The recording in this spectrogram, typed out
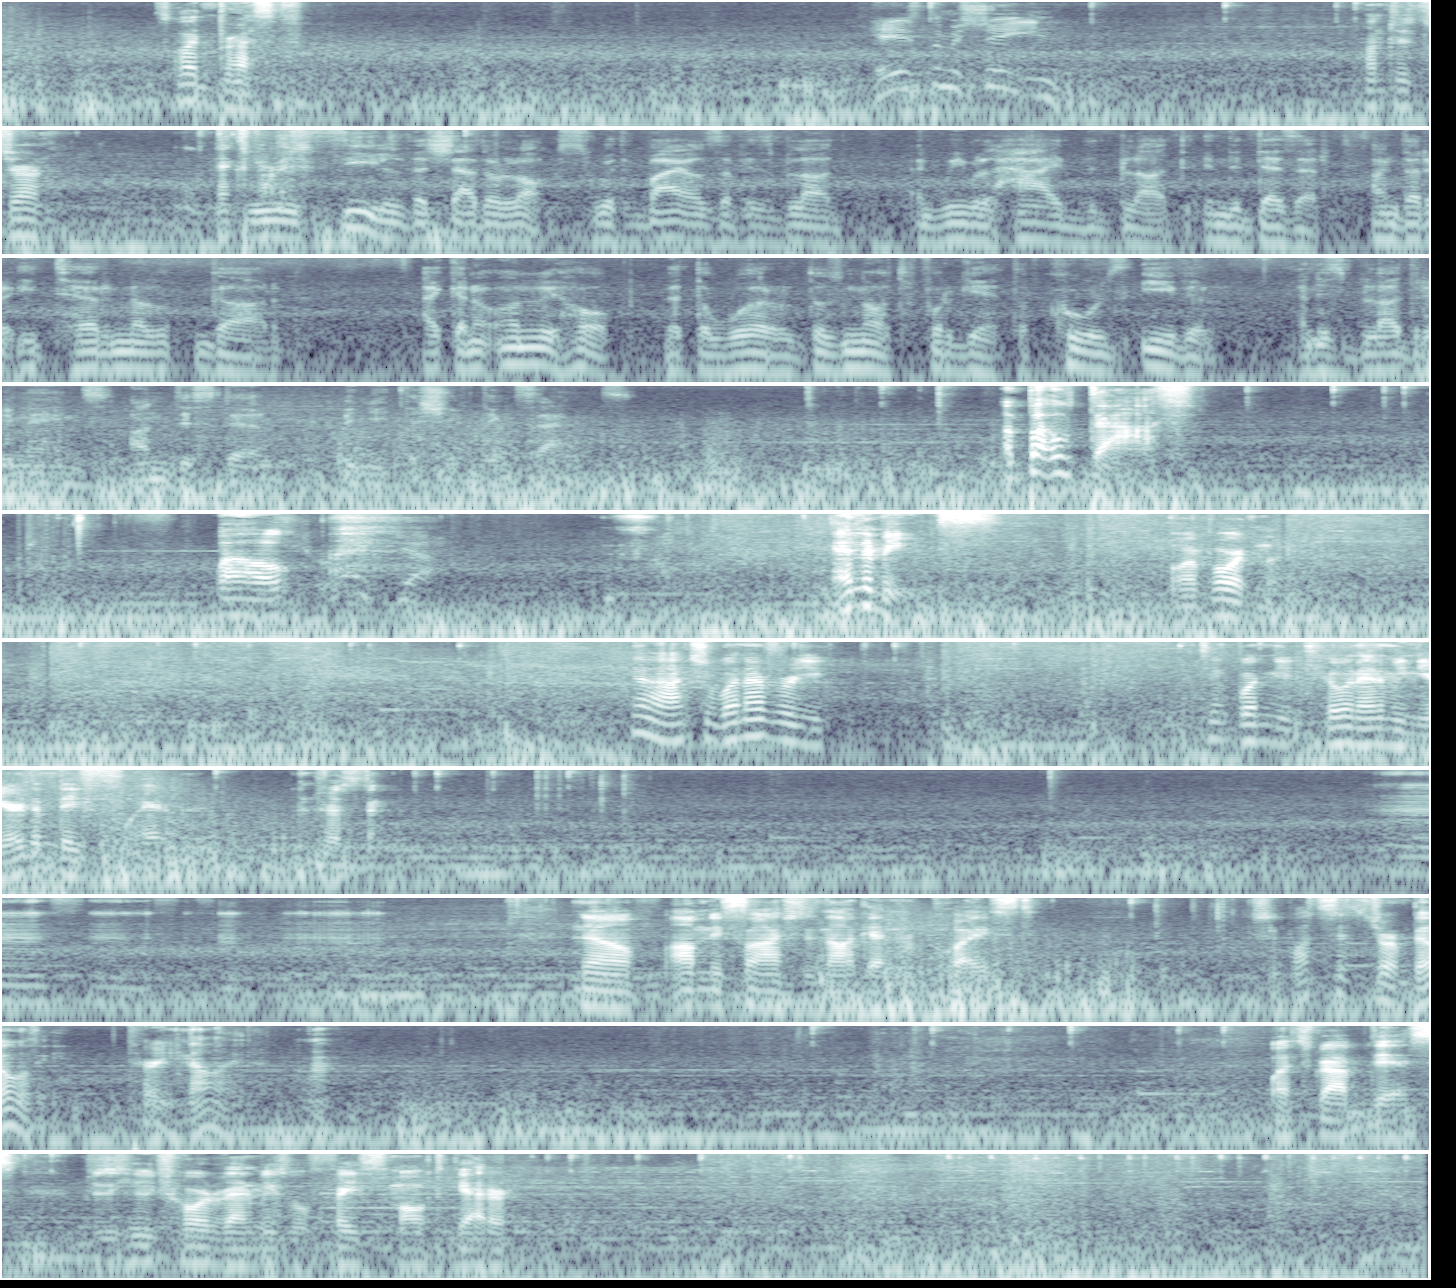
It's quite impressive. Here's the machine. Hunter's Journal. Ooh, next We will seal the Shadow Locks with vials of his blood, and we will hide the blood in the desert under eternal guard. I can only hope that the world does not forget of Kulle's evil, and his blood remains undisturbed beneath the shifting sands. About that. Well, enemies. More importantly. Yeah, actually, whenever you... I think when you kill an enemy near them, they flare. Interesting. No, Omni Slash is not getting replaced. Actually, what's its durability? 39. Hmm. Let's grab this. There's a huge horde of enemies. We'll face them all together.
